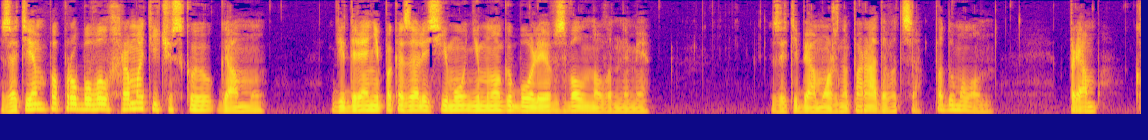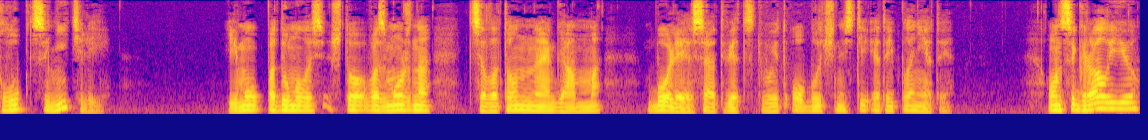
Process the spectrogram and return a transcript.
Затем попробовал хроматическую гамму. Гидряне показались ему немного более взволнованными. «За тебя можно порадоваться», — подумал он. «Прям клуб ценителей». Ему подумалось, что, возможно, целотонная гамма более соответствует облачности этой планеты. Он сыграл ее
